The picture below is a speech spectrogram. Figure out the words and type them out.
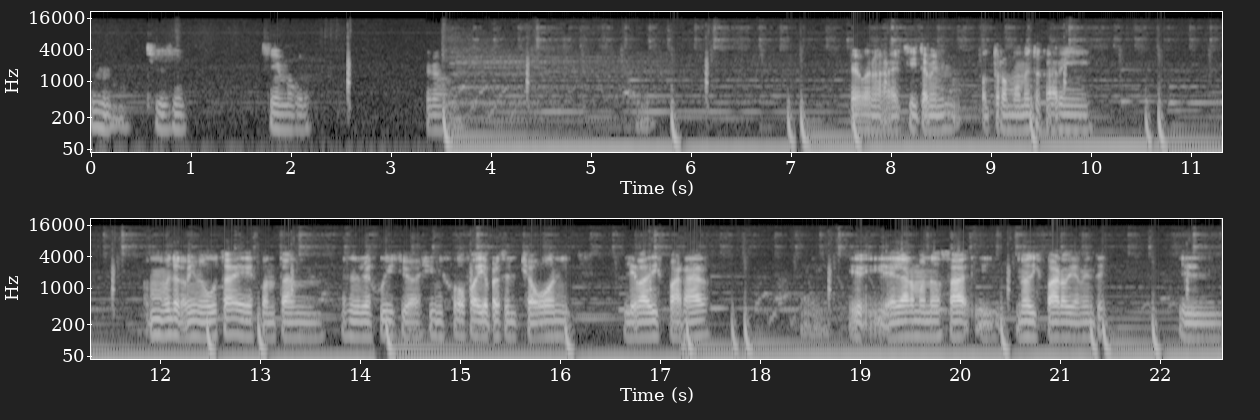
Mm, Sí, sí. Sí, me acuerdo. Pero. Pero bueno, a ver si también otro momento que a mí. Un momento que a mí me gusta es cuando están haciendo el juicio a Jimmy Hoffa y aparece el chabón y le va a disparar. eh, Y, y el arma no sa- y no dispara, obviamente. El-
